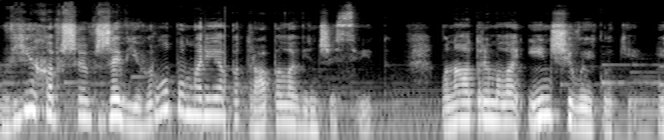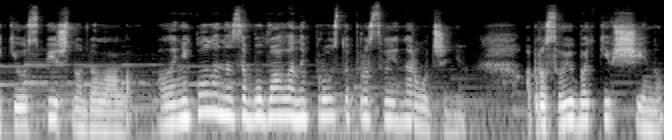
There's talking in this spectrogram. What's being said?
В'їхавши вже в Європу, Марія потрапила в інший світ. Вона отримала інші виклики, які успішно долала, але ніколи не забувала не просто про своє народження, А про свою батьківщину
